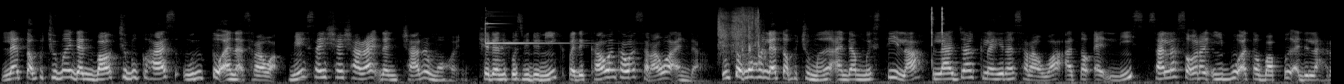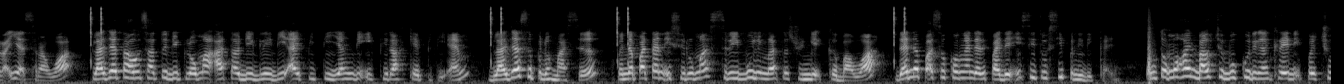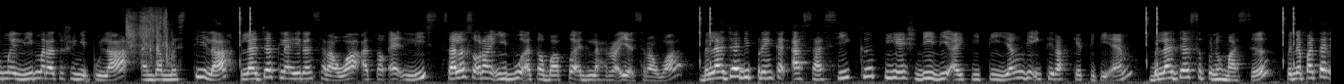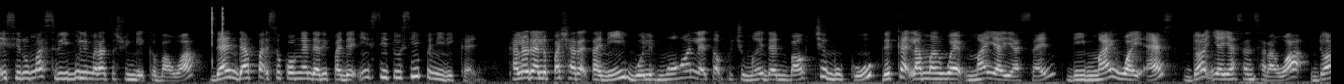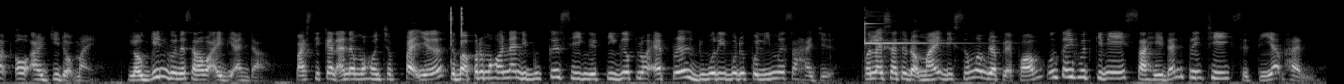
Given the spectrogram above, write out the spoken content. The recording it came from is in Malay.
laptop percuma dan baucer buku khas untuk anak Sarawak. Mari saya share syarat dan cara mohon. Share dan repost video ni kepada kawan-kawan Sarawak anda. Untuk mohon laptop percuma, anda mestilah pelajar kelahiran Sarawak atau at least salah seorang ibu atau bapa adalah rakyat Sarawak, pelajar tahun 1 diploma atau degree di IPT yang diiktiraf KPTM, belajar sepenuh masa, pendapatan isi rumah RM1,500 ke bawah dan dapat sokongan daripada institusi pendidikan. Untuk mohon voucher buku dengan kredit percuma RM500 pula, anda mestilah pelajar kelahiran Sarawak atau at least salah seorang ibu atau bapa adalah rakyat Sarawak, belajar di peringkat asasi ke PhD di IPT yang diiktiraf KPTM, belajar sepenuh masa, pendapatan isi rumah RM1,500 ke bawah dan dapat sokongan daripada institusi pendidikan. Kalau dah lepas syarat tadi, boleh mohon laptop percuma dan voucher buku dekat laman web My Yayasan di mys.yayasansarawak.org.my login guna Sarawak ID anda. Pastikan anda mohon cepat ya sebab permohonan dibuka sehingga 30 April 2025 sahaja. Follow X1.my di semua media platform untuk info terkini, sahih dan diperinci setiap hari.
